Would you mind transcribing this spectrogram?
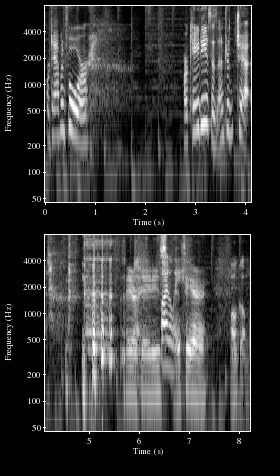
We're tapping four. Arcades has entered the chat. Hey, Arcades. Finally. It's here. Welcome.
